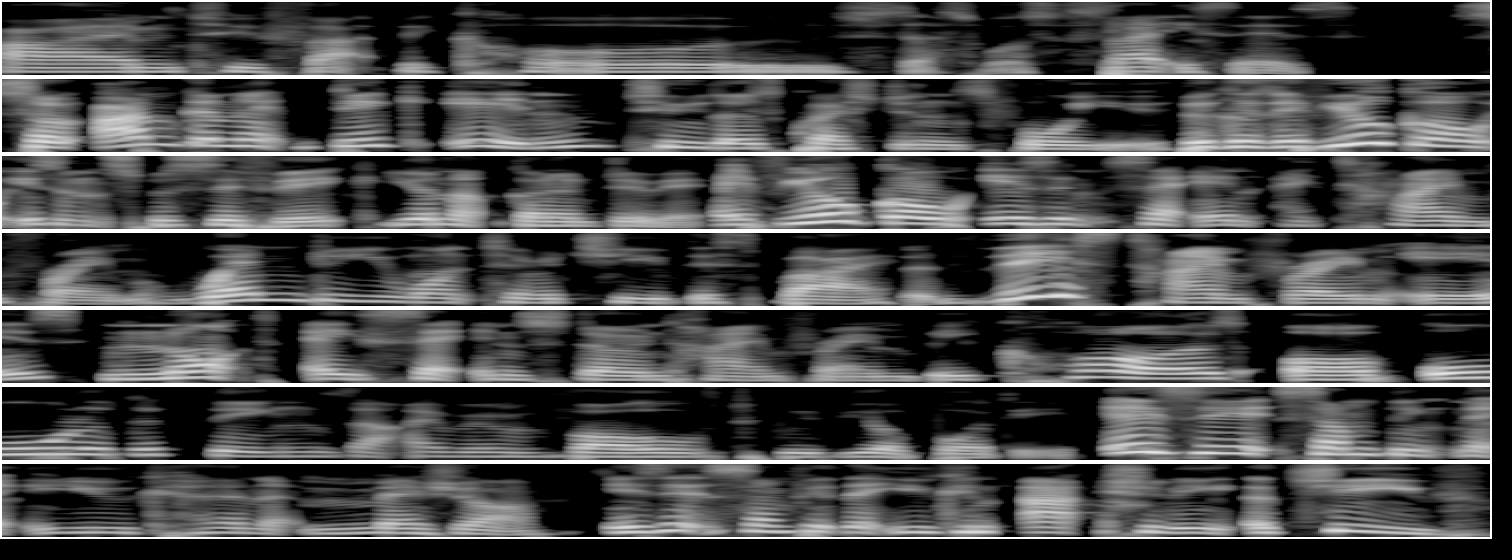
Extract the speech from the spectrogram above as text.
I'm too fat because that's what society says. So I'm going to dig into those questions for you because if your goal isn't specific, you're not going to do it. If your goal isn't setting a time frame, when do you want to achieve this by? But this time frame is not a set in stone time frame because of all of the things that are involved with your body. Is it something that you can measure? Is it something that you can actually achieve?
